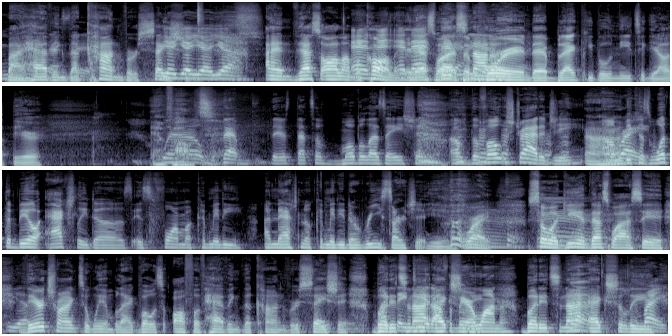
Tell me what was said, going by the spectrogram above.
by mm-hmm. having the it. Conversation. yeah, yeah, yeah. And that's all I'm gonna And- call and- it. and that- that's why it's it's not a- important that black people need to get out there and Well, vote. that there's that's a mobilization of the vote strategy Uh-huh. um, Right. because what the bill actually does is form a committee, a national committee to research it. Yeah. Right. So again, that's why I said they're trying to win black votes off of having the conversation, but Like it's they not did off of actually marijuana. But it's not Yeah, actually. right.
